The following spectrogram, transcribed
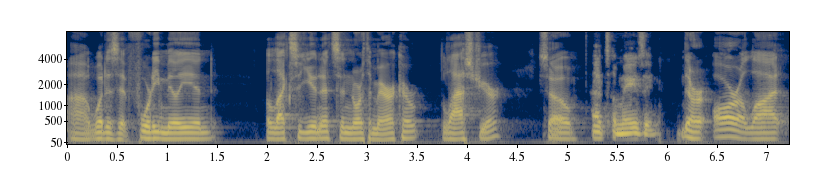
uh, what is it, 40 million Alexa units in North America last year. So that's amazing. There are a lot.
